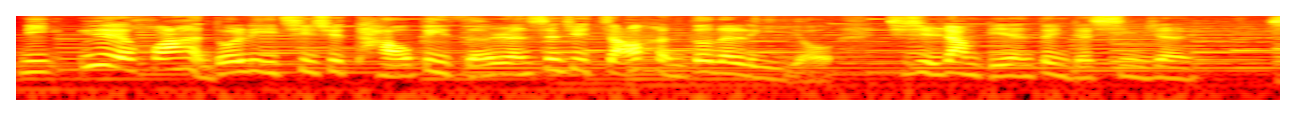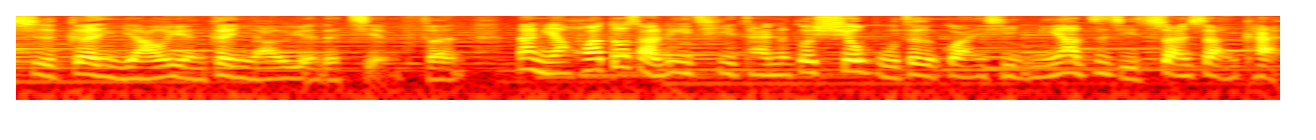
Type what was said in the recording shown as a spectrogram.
你越花很多力气去逃避责任，甚至找很多的理由，其实让别人对你的信任是更遥远、更遥远的减分。那你要花多少力气才能够修补这个关系？你要自己算算看。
